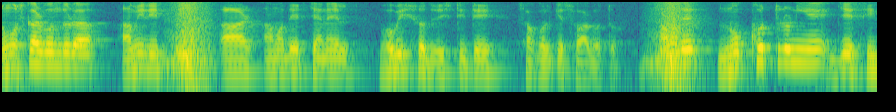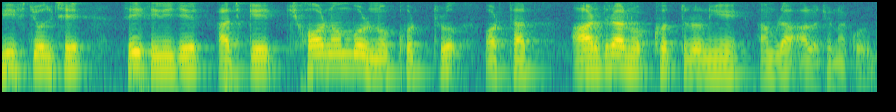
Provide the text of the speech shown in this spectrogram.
নমস্কার বন্ধুরা, আমি ঋত্বিক আর আমাদের চ্যানেল ভবিষ্যৎ দৃষ্টিতে সকলকে স্বাগত। আমাদের নক্ষত্র নিয়ে যে সিরিজ চলছে, সেই সিরিজের আজকে ছ নম্বর নক্ষত্র অর্থাৎ আর্দ্রা নক্ষত্র নিয়ে আমরা আলোচনা করব।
